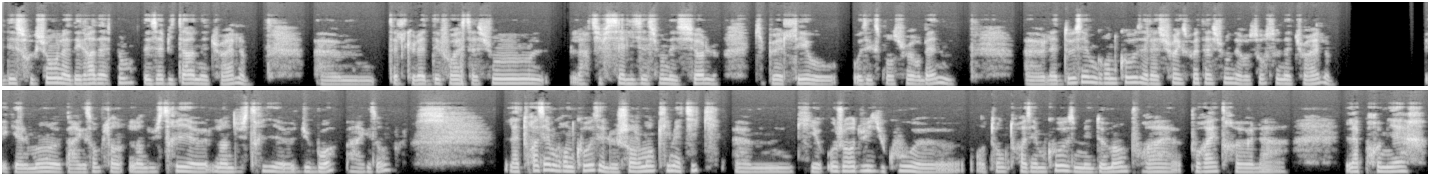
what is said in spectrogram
destruction, la dégradation des habitats naturels, euh, tels que la déforestation, l'artificialisation des sols qui peut être liée aux, expansions urbaines. Euh, la deuxième grande cause est la surexploitation des ressources naturelles. Également, par exemple, l'industrie, l'industrie du bois, par exemple. La troisième grande cause est le changement climatique, qui est aujourd'hui du coup en tant que troisième cause, mais demain pourra pourra être la la première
